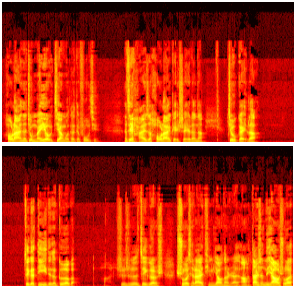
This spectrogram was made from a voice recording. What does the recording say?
后来呢就没有见过他的父亲。那这孩子后来给谁了呢？就给了这个弟弟的哥哥啊。就是这个说起来挺要的人啊，但是你要说。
